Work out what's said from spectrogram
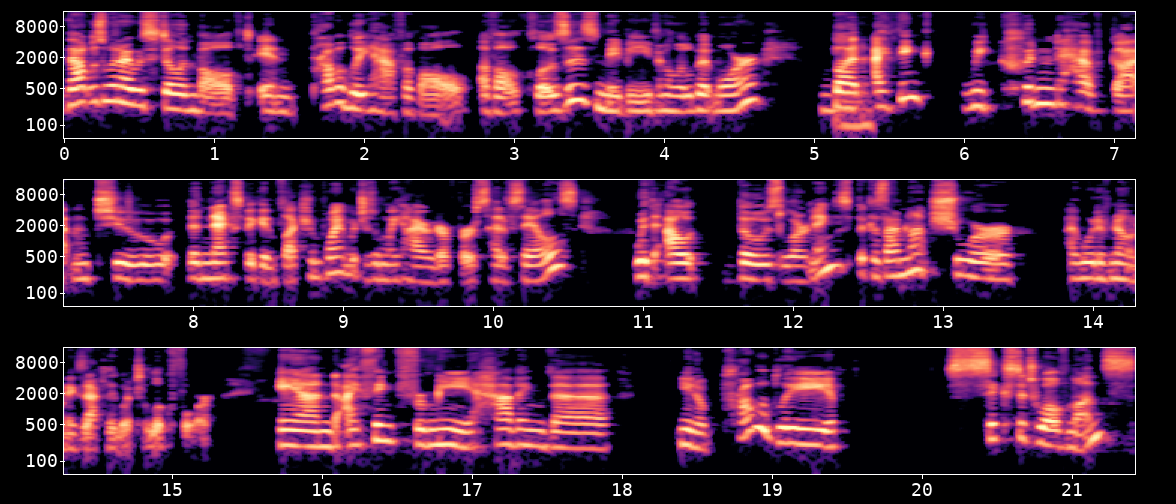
that was when I was still involved in probably half of all of all closes, maybe even a little bit more. But mm-hmm. I think we couldn't have gotten to the next big inflection point, which is when we hired our first head of sales, without those learnings, because I'm not sure I would have known exactly what to look for. And I think for me, having the, you know, probably six to 12 months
